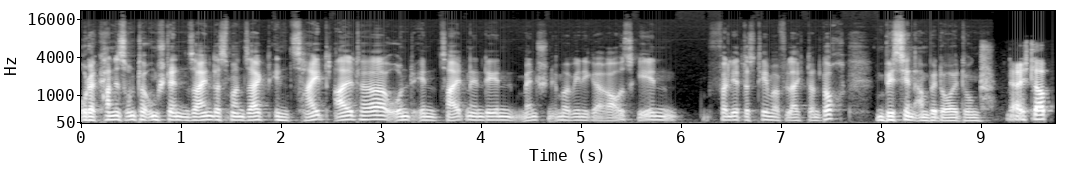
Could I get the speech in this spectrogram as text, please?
Oder kann es unter Umständen sein, dass man sagt, in Zeitalter und in Zeiten, in denen Menschen immer weniger rausgehen, verliert das Thema vielleicht dann doch ein bisschen an Bedeutung? Ja, ich glaube,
